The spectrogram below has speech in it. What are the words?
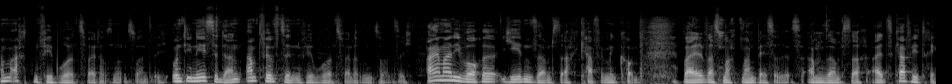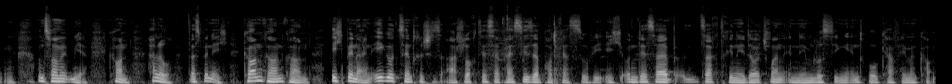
am 8. Februar 2020. Und die nächste dann am 15. Februar 2020. Einmal die Woche, jeden Samstag Kaffee mit Con. Weil was macht man Besseres am Samstag als Kaffee trinken? Und zwar mit mir. Con, hallo, das bin ich. Con, Con, Con. Ich bin ein egozentrisches Arschloch, deshalb heißt dieser Podcast so wie ich. Und deshalb sagt René Deutschmann in dem lustigen Intro Kaffee mit Con.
